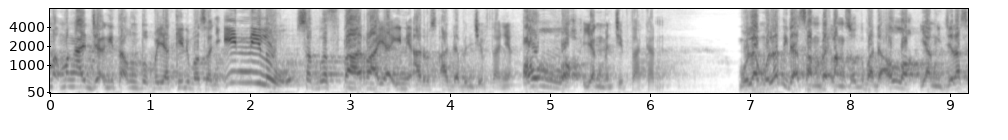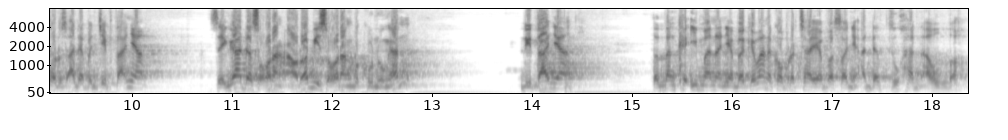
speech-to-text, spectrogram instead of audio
mengajak kita untuk meyakini bahwasanya ini loh semesta raya ini harus ada penciptanya. Allah yang menciptakan. Mula-mula tidak sampai langsung kepada Allah, yang jelas harus ada penciptanya. Sehingga ada seorang Arabi, seorang pegunungan, ditanya tentang keimanannya, bagaimana kau percaya bahasanya ada Tuhan Allah?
